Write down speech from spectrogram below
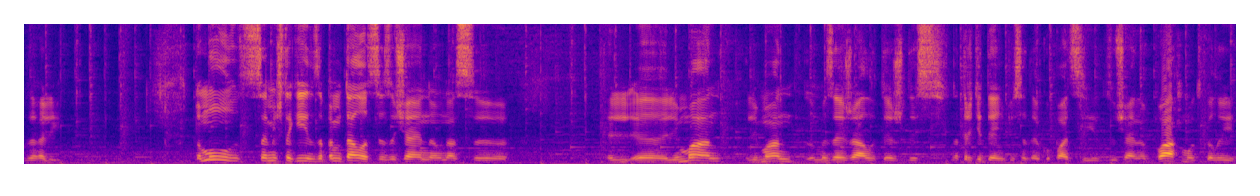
взагалі. Тому самі ж таки запам'яталося, звичайно, у нас е, е, Ліман. Ліман ми заїжджали теж десь на третій день після деокупації. Звичайно, Бахмут, коли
